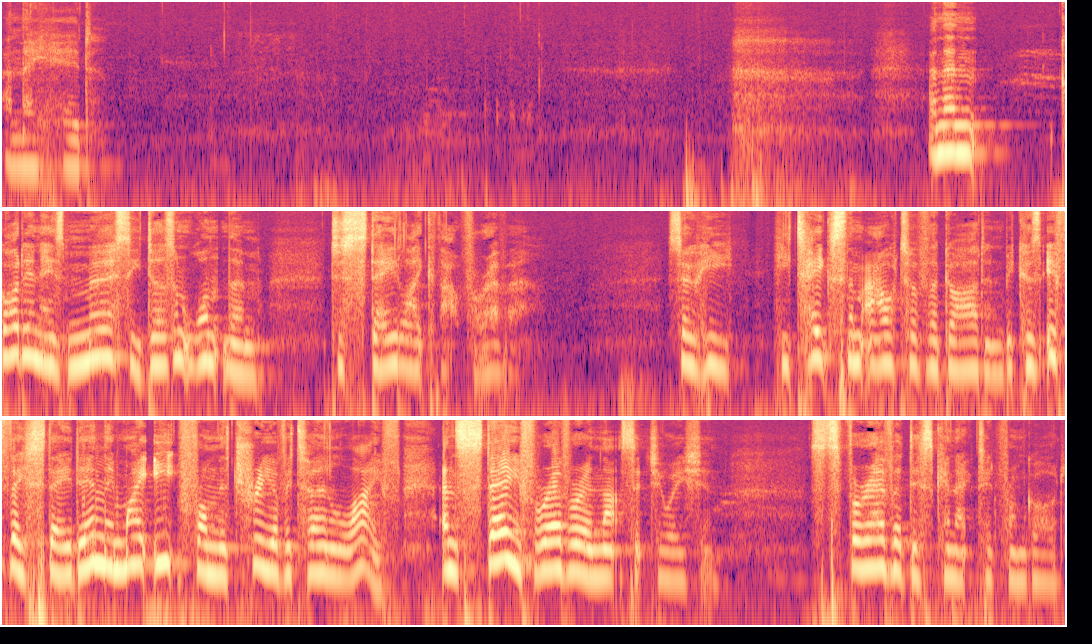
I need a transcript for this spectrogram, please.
and they hid. And then God, in His mercy, doesn't want them to stay like that forever. So He, he takes them out of the garden because if they stayed in, they might eat from the tree of eternal life and stay forever in that situation, forever disconnected from God.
